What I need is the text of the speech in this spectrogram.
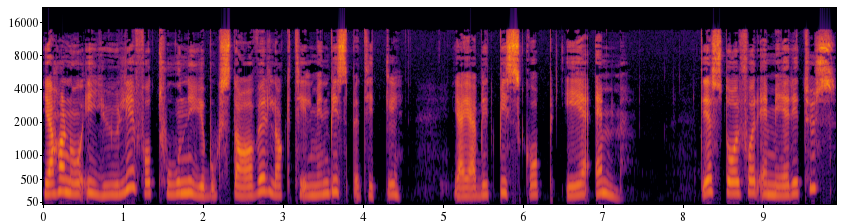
Jeg har nå i juli fått to nye bokstaver lagt til min bispetittel. Jeg er blitt biskop EM. Det står for emeritus,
